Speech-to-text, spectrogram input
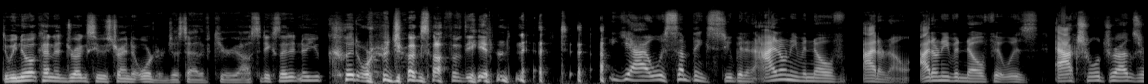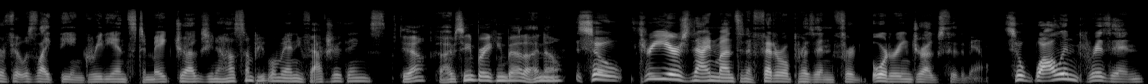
Do we know what kind of drugs he was trying to order just out of curiosity because I didn't know you could order drugs off of the internet. Yeah, it was something stupid and I don't even know if I don't know. I don't even know if it was actual drugs or if it was like the ingredients to make drugs. You know how some people manufacture things? yeah, I've seen Breaking Bad, I know. So, three years, nine months in a federal prison for ordering drugs through the mail. So, while in prison,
